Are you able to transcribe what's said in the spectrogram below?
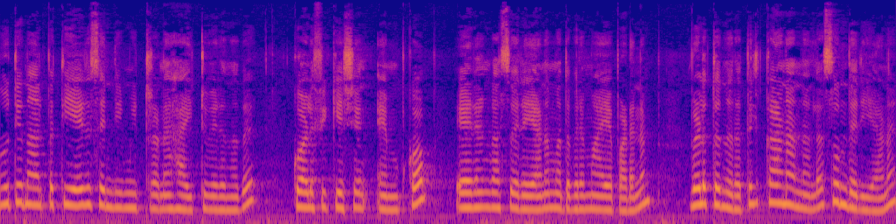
നൂറ്റി ഏഴ് സെന്റിമീറ്ററാണ് ഹൈറ്റ് വരുന്നത്. Qualification M Com. ഏഴാം ക്ലാസ് വരെയാണ് മതപരമായ പഠനം. വെളുത്ത നിറത്തിൽ കാണാൻ നല്ല സുന്ദരിയാണ്.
